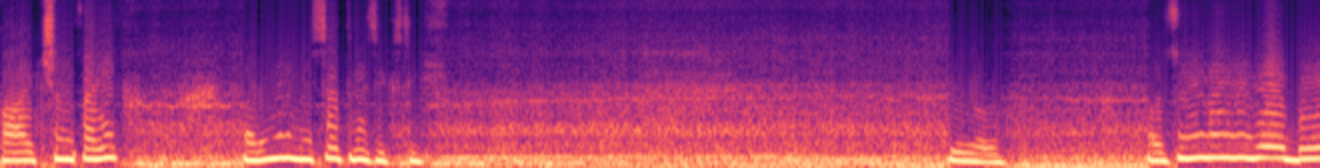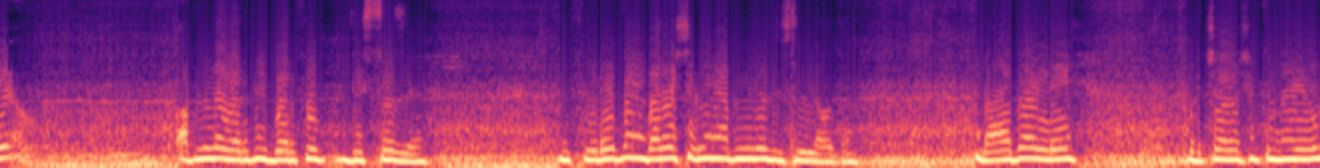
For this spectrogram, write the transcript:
हा ॲक्शन फाईव्ह आणि मिस्टर थ्री सिक्स्टी ते बघा. अजून म्हणजे बे आपल्याला वरती बर्फ दिसतोच आहे. पुढे पण बऱ्याच ठिकाणी आपल्याला दिसलेला होता. बाय बाय ले पुढच्या वर्षी पुन्हा येऊ.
